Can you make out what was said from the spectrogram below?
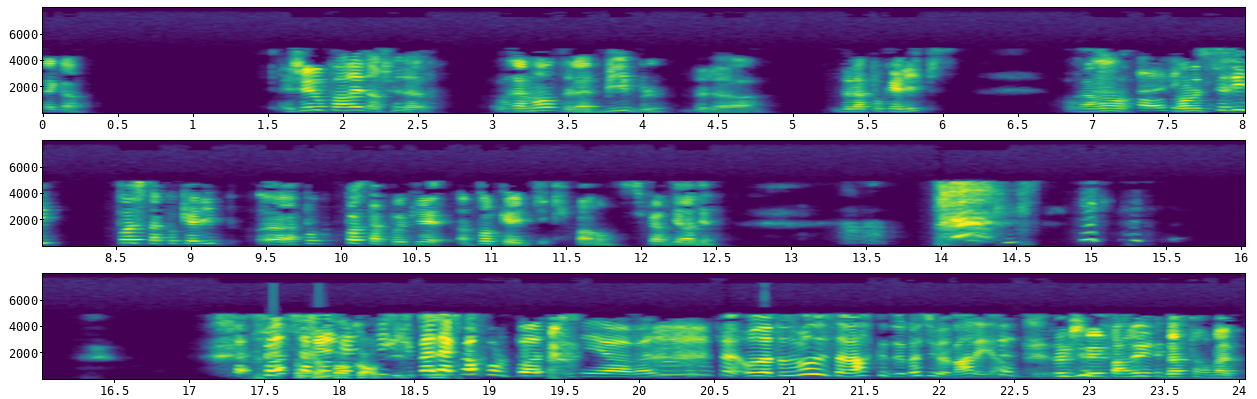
D'accord. Je vais vous parler d'un chef-d'œuvre. Vraiment de la Bible de la, de l'apocalypse. Vraiment, Euh, dans la série post-apocalypse, euh, apo- post-apocalyptique, pardon, super dur à dire. Poste n'a pas encore dit je suis pas d'accord pour le poste, mais euh, vas-y. On attend toujours de savoir que de quoi tu vas parler. Hein. Donc je vais parler d'Aftermath.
